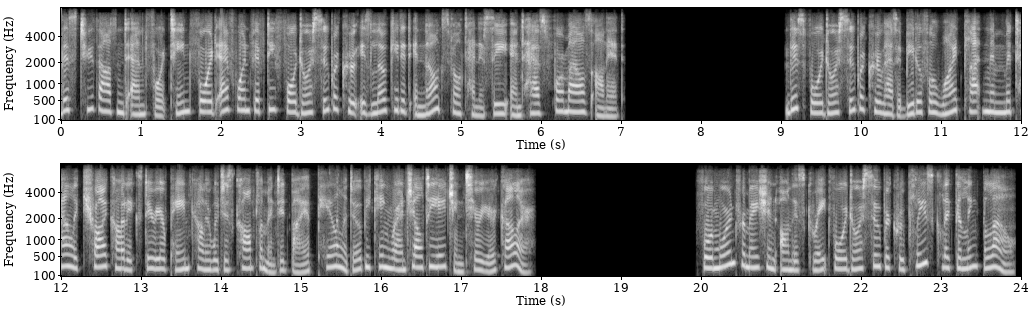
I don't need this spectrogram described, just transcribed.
This 2014 Ford F-150 four-door Super Crew is located in Knoxville, Tennessee and has 4 miles on it. This four-door Super Crew has a beautiful white platinum metallic tri-coat exterior paint color which is complemented by a pale Adobe King Ranch LTH interior color. For more information on this great four-door Super Crew please click the link below.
